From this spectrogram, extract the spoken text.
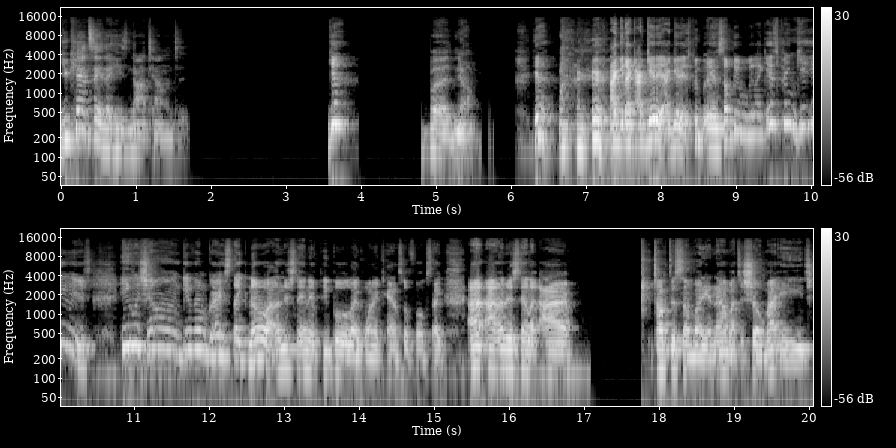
you can't say that he's not talented, Yeah, but no. yeah. I get like I get it, I get it. It's people and some people be like, it's been years. He was young. Give him grace. Like, no, I understand if people like want to cancel folks. Like, I, I understand. Like, I talked to somebody, and now I'm about to show my age,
